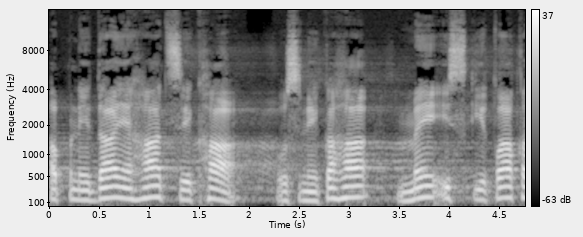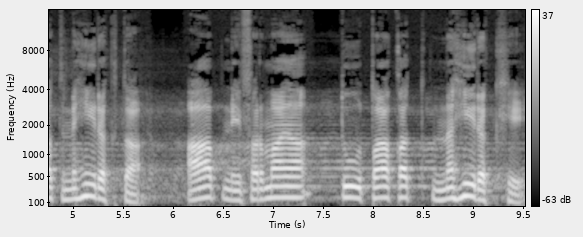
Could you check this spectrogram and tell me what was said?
اپنے دائیں ہاتھ سے کھا۔ اس نے کہا، میں اس کی طاقت نہیں رکھتا۔ آپ نے فرمایا، تو طاقت نہیں رکھے۔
